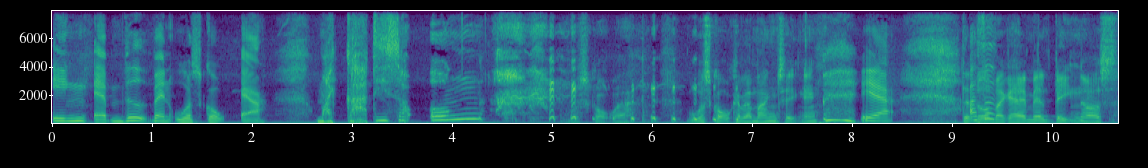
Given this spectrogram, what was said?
ingen af dem ved, hvad en urskov er. Oh my god, de er så unge. urskov, ja. Urskov kan være mange ting, ikke? Ja. Det er og noget, så, man kan have imellem benene også.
